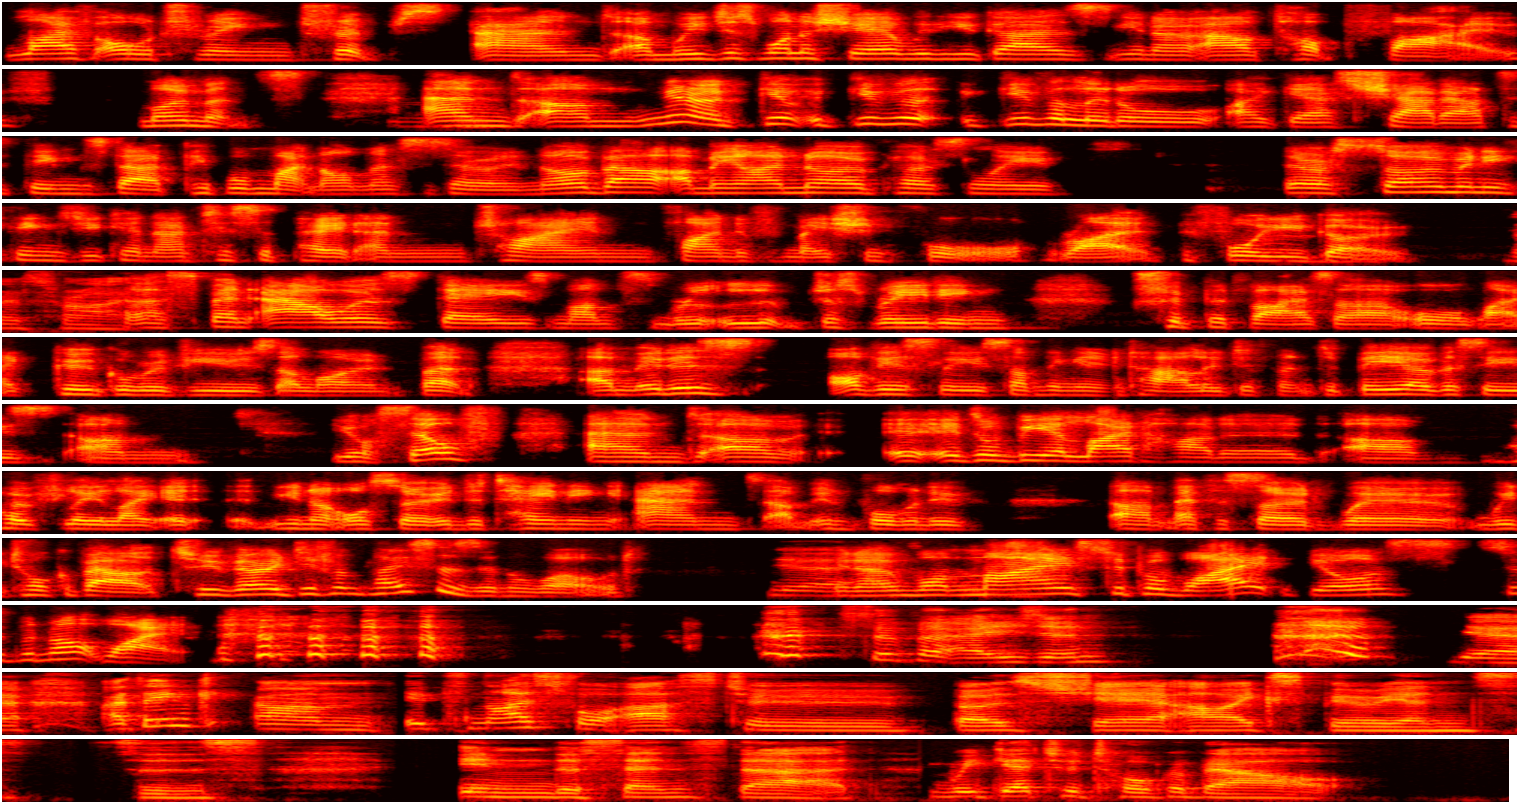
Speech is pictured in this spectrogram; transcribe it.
life altering trips. And um, we just want to share with you guys you know our top five moments. Mhm. and um you know give give a give a little i guess shout out to things that people might not necessarily know about. I mean i know personally there are so many things you can anticipate and try and find information for right before you go. That's right. uh, spend hours days months re- just reading tripadvisor or like google reviews alone. But um, it is obviously something entirely different to be overseas um, yourself and um, it, it'll be a lighthearted um, hopefully like it- you know also entertaining and um, informative um, episode where we talk about two very different places in the world yeah. you know what my super white yours super not white super Asian. yeah, I think um, it's nice for us to both share our experiences in the sense that we get to talk about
